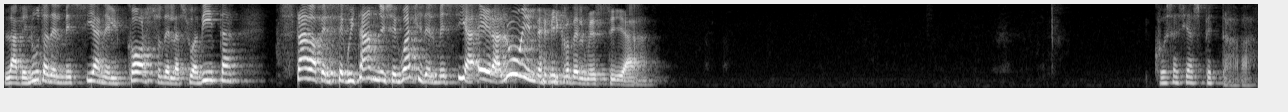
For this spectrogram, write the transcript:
la venuta del Messia nel corso della sua vita, stava perseguitando i seguaci del Messia, era lui il nemico del Messia. Cosa si aspettava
